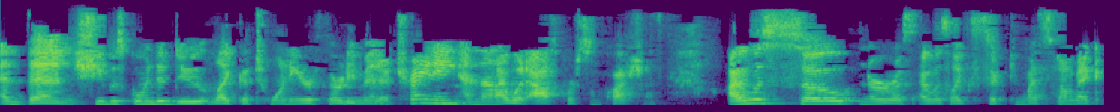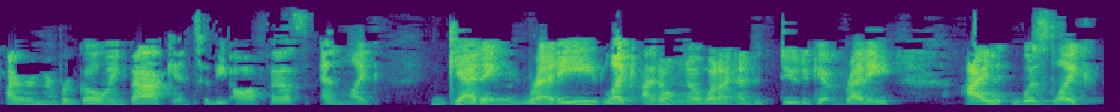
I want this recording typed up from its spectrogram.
and then she was going to do like a 20 or 30 minute training and then I would ask her some questions. I was so nervous. I was like sick to my stomach. I remember going back into the office and like getting ready. Like I don't know what I had to do to get ready. I was like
